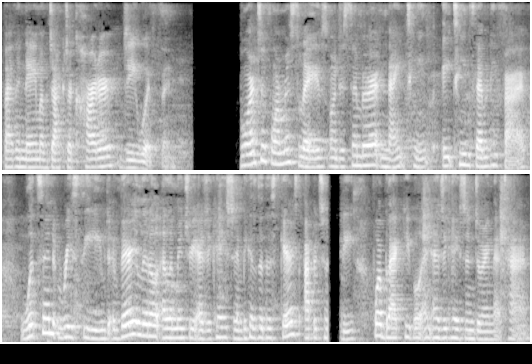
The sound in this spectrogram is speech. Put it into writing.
by the name of Dr. Carter G. Woodson. Born to former slaves on December 19, 1875, Woodson received very little elementary education because of the scarce opportunity for black people in education during that time.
